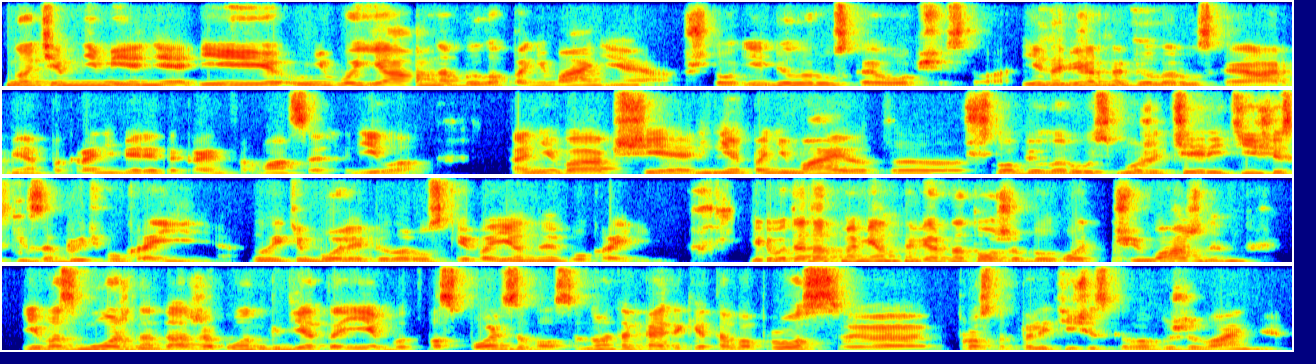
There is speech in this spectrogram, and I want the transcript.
но тем не менее. И у него явно было понимание, что и белорусское общество, и, наверное, белорусская армия, по крайней мере, такая информация ходила, они вообще не понимают, э, что Беларусь может теоретически забыть в Украине. Ну и тем более белорусские военные в Украине. И вот этот момент, наверное, тоже был очень важным. И, возможно, даже он где-то им вот воспользовался, но это, опять-таки, это вопрос э, просто политического выживания.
